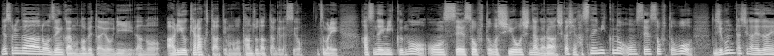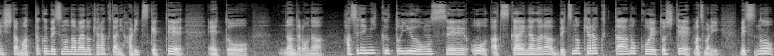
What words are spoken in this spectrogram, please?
でそれがあの前回も述べたようにあのアリウキャラクターっていうものの誕生だったわけですよ。つまり初音ミクの音声ソフトを使用しながらしかし初音ミクの音声ソフトを自分たちがデザインした全く別の名前のキャラクターに貼り付けてえっとなんだろうな初音ミクという音声を扱いながら別のキャラクターの声として、まあ、つまり別の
